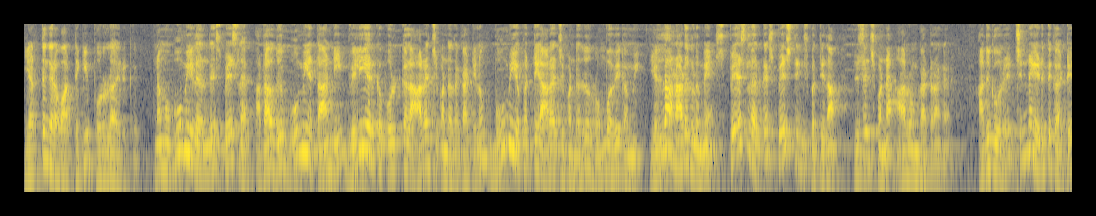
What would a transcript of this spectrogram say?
எர்த்துங்கிற வார்த்தைக்கு பொருளா இருக்கு. நம்ம பூமியில இருந்து ஸ்பேஸ்ல அதாவது பூமியை தாண்டி வெளியே இருக்க பொருட்களை ஆராய்ச்சி பண்றதை காட்டிலும் பூமியை பற்றி ஆராய்ச்சி பண்றது ரொம்பவே கம்மி. எல்லா நாடுகளுமே ஸ்பேஸ்ல இருக்க ஸ்பேஸ் திங்ஸ் பத்தி தான் ரிசர்ச் பண்ண ஆர்வம் காட்டுறாங்க. அதுக்கு ஒரு சின்ன எடுத்துக்காட்டு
